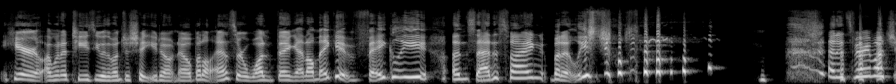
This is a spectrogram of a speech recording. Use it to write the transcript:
"Here, I'm going to tease you with a bunch of shit you don't know, but I'll answer one thing, and I'll make it vaguely unsatisfying, but at least you'll know." and it's very much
